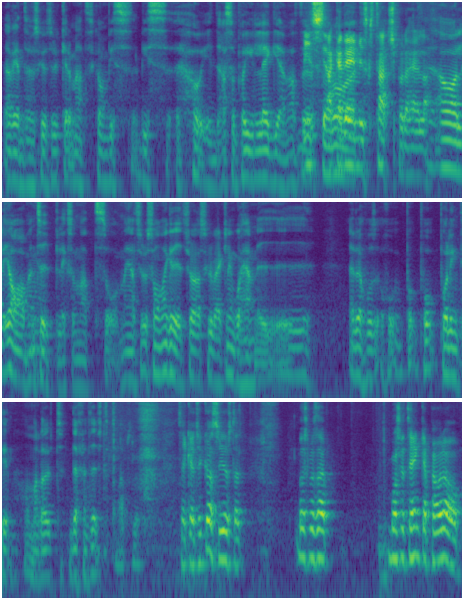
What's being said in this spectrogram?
Jag vet inte hur jag ska uttrycka det, men att det ska ha en viss, viss höjd. Alltså på inläggen. Att Viss ska vara- akademisk touch på det hela. Ja, ja, men typ liksom att så. Men jag tror sådana grejer tror jag skulle verkligen gå hem i... eller hos, på, på, på LinkedIn om man la ut. Definitivt. Absolut. Sen kan jag tycka också just att, vad ska man säga, man ska tänka på då,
